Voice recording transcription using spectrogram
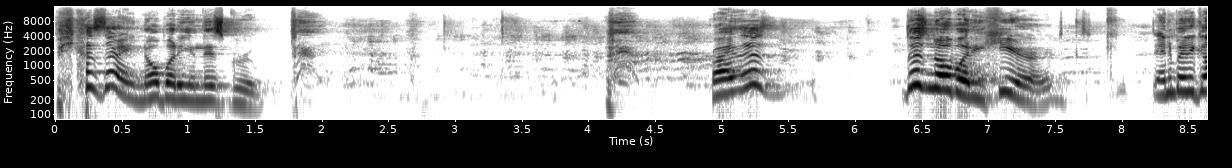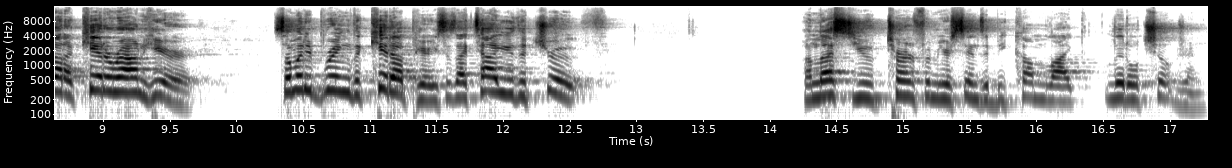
Because there ain't nobody in this group. right? There's, there's nobody here. Anybody got a kid around here? Somebody bring the kid up here. He says, I tell you the truth. Unless you turn from your sins and become like little children,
